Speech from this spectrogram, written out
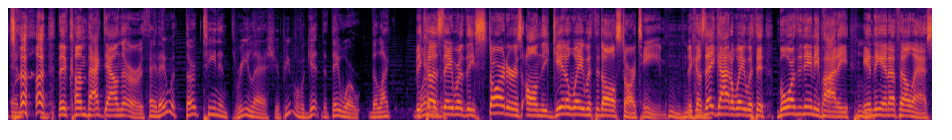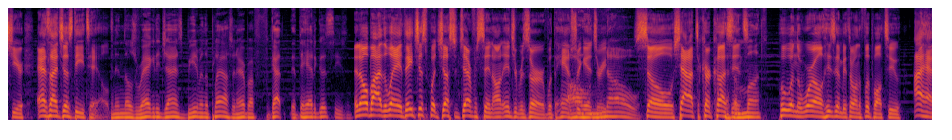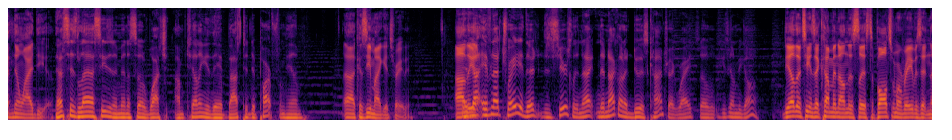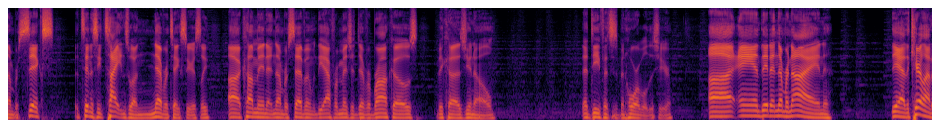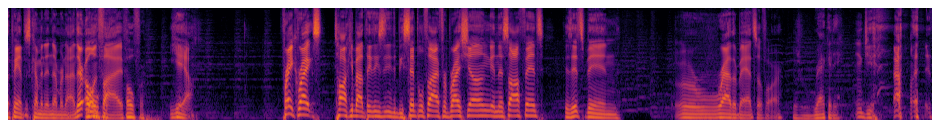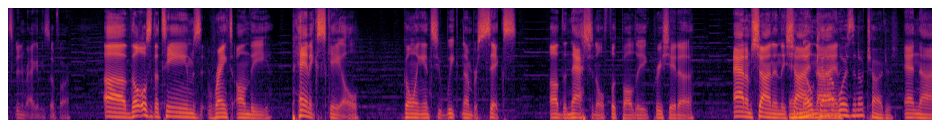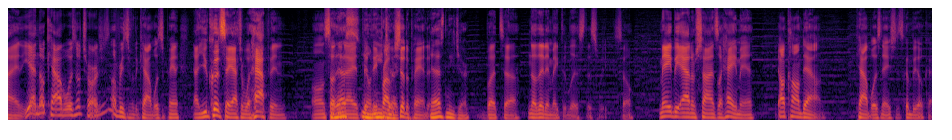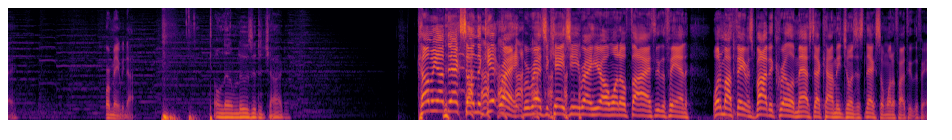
And- They've come back down to earth. Hey, they were 13 and 3 last year. People forget that they were the like because the- they were the starters on the get away with it all star team because they got away with it more than anybody in the NFL last year, as I just detailed. And then those raggedy Giants beat them in the playoffs, and everybody forgot that they had a good season. And oh, by the way, they just put Justin Jefferson on injured reserve with a hamstring Oh, injury. no. So shout out to Kirk Cousins. month. Who in the world he's going to be throwing the football to? I have no idea That's his last season in Minnesota. Watch, I'm telling you, they're about to depart from him. Uh, because he might get traded. Uh, if, the, not, if not traded, they're seriously not. They're not going to do his contract right, so he's going to be gone. the other teams that come in on this list, the Baltimore Ravens at number six, the Tennessee Titans, who I never take seriously, uh, come in at number seven with the aforementioned Denver Broncos because, you know, that defense has been horrible this year. Uh, and then at number nine, yeah, the Carolina Panthers come in at number nine. They're 0 Over. 5. Over. Yeah. Frank Reich's talking about things need to be simplified for Bryce Young in this offense because it's been rather bad so far. It was raggedy. Yeah, it's been raggedy so far. Uh, those are the teams ranked on the panic scale going into week number six of the National Football League. Appreciate uh, Adam Schein in the And Schein no Nine Cowboys and no Chargers. and nine. Yeah, no Cowboys, no Chargers. No reason for the Cowboys to panic. Now you could say after what happened on Sunday night that they probably should have panicked. Yeah, that's knee jerk. But uh, no, they didn't make the list this week. So maybe Adam Schein's like, hey, man, y'all calm down. Cowboys Nation, it's going to be okay. Or maybe not. Don't let them lose it to Chargers. Coming up next on the Get Right, we're Reggie KG right here on 105 through the fan. One of my favorites, Bobby Karalla, Mavs.com. He joins us next on 105 through the fan.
